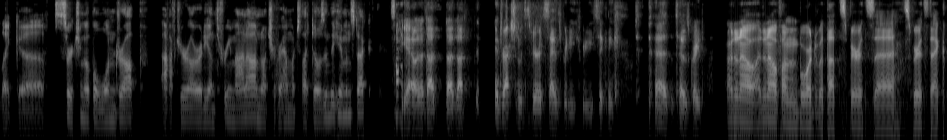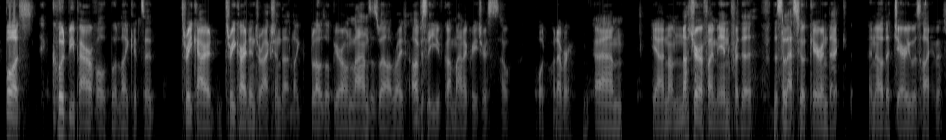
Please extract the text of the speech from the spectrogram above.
Like uh, searching up a one drop after you're already on three mana. I'm not sure how much that does in the humans deck. Yeah, that that that interaction with spirits sounds pretty pretty sickening. that sounds great. I don't know. I don't know if I'm on board with that spirits uh spirits deck, but it could be powerful. But like it's a three card three card interaction that like blows up your own lands as well, right? Obviously you've got mana creatures, so what whatever. Um, yeah, I'm not, I'm not sure if I'm in for the for the Celestial Kirin deck. I know that Jerry was high on it.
